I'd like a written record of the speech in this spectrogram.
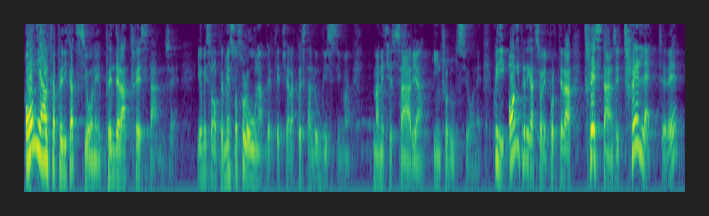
Ogni altra predicazione prenderà tre stanze io mi sono permesso solo una perché c'era questa lunghissima ma necessaria introduzione. Quindi ogni predicazione porterà tre stanze, tre lettere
